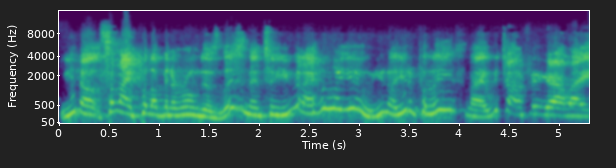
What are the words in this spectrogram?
you know somebody pull up in the room just listening to you. You're like, who are you? You know, you the police. Like we trying to figure out like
